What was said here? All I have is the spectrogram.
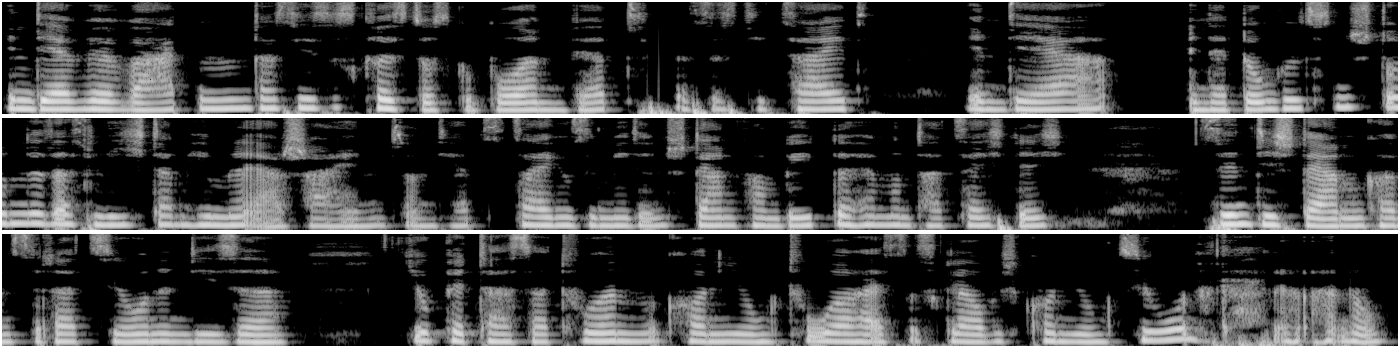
in der wir warten, dass Jesus Christus geboren wird. Es ist die Zeit, in der in der dunkelsten Stunde das Licht am Himmel erscheint. Und jetzt zeigen sie mir den Stern von Bethlehem und tatsächlich sind die Sternenkonstellationen diese Jupiter-Saturn-Konjunktur heißt es, glaube ich, Konjunktion, keine Ahnung.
